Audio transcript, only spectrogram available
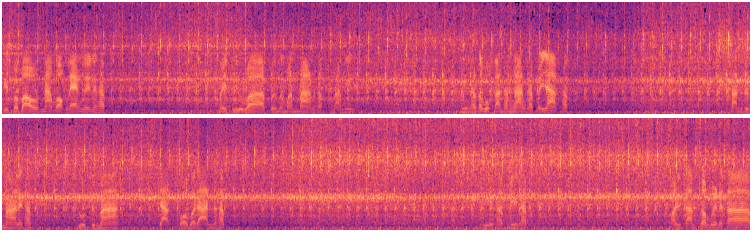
ปิดเบาๆน้ำออกแรงเลยนะครับ ไม่ถือว่าเปลืองน้ำมันมากนะครับขนาดนี้นี่ครับระบบการทำงานครับไม่ยากครับดันขึ้นมาเลยครับ ดูดขึ้นมาจากบ่อบาดาลนะครับนี่ครับนี่ครับติดตามช่องด้วยนะครับ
